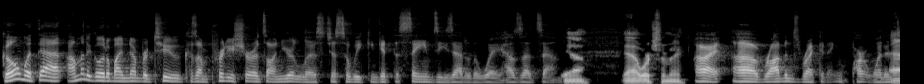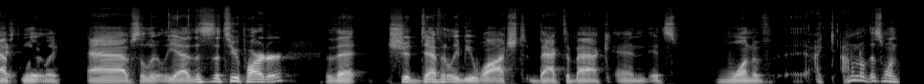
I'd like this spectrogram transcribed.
going with that, I'm going to go to my number two because I'm pretty sure it's on your list, just so we can get the samesies out of the way. How's that sound? Yeah, yeah, it works for me. All right, uh, Robin's Reckoning, part one and Absolutely. two. Absolutely, yeah. This is a two-parter that should definitely be watched back to back, and it's one of I, I don't know if this one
